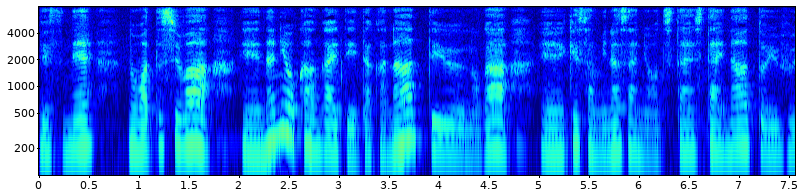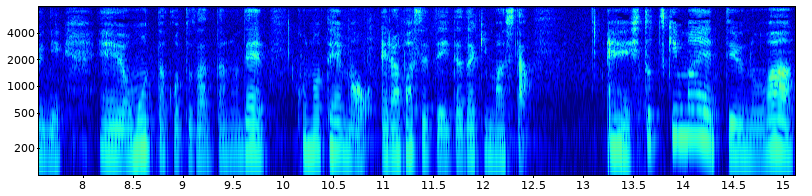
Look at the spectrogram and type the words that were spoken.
ですねの私は、えー、何を考えていたかなっていうのが、えー、今朝皆さんにお伝えしたいなというふうに、えー、思ったことだったのでこのテーマを選ばせていただきました。えー、一月前っていうのは、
